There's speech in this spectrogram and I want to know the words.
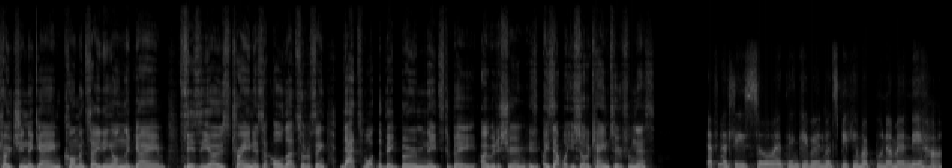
coaching the game, commentating on the game, physios, trainers, and all that sort of thing. That's what the big boom needs to be, I would assume. Is, is that what you sort of came to from this? Definitely. So I think even when speaking about Poonam and Neha,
